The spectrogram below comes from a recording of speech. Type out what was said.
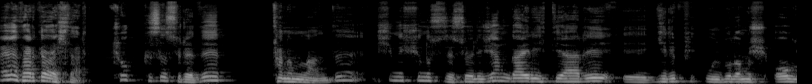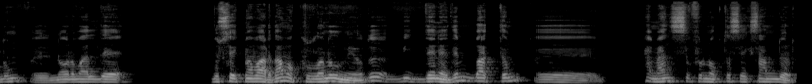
Evet arkadaşlar çok kısa sürede tanımlandı. Şimdi şunu size söyleyeceğim. Gayri ihtiyari e, girip uygulamış oldum. E, normalde bu sekme vardı ama kullanılmıyordu. Bir denedim. Baktım e, hemen 0.84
